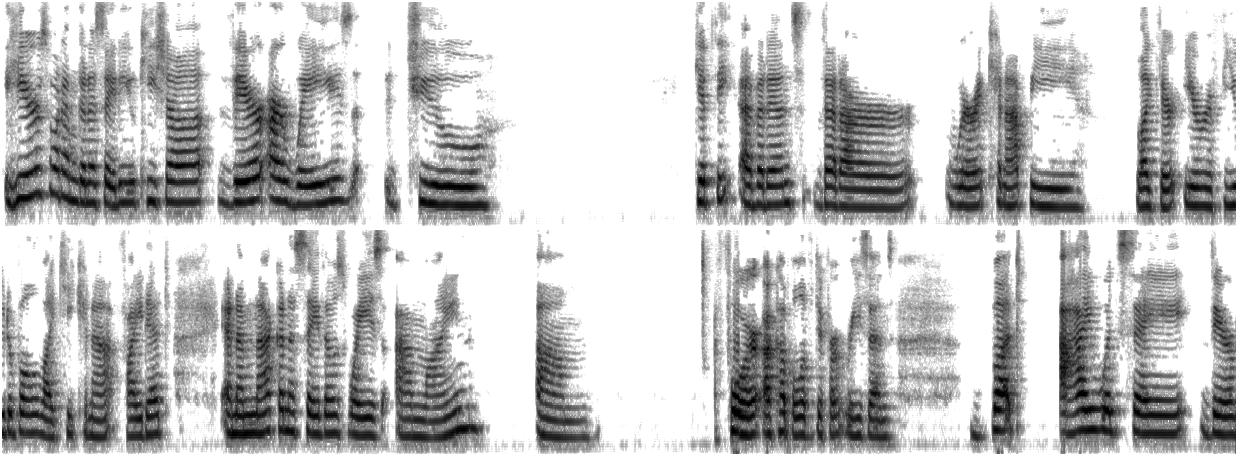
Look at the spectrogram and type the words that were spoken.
here's what I'm going to say to you, Keisha. There are ways to get the evidence that are where it cannot be like they're irrefutable, like he cannot fight it. And I'm not going to say those ways online um, for a couple of different reasons. But I would say there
